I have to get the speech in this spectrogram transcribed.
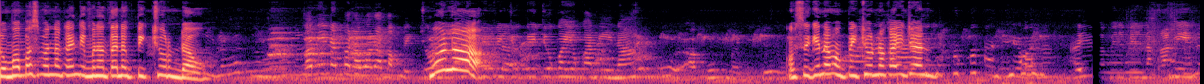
Lumabas man lang kayo, hindi man na tayo nagpicture daw. Kanina pala wala mag-picture. Wala! Video-video kayo kanina. O sige na, magpicture na kayo dyan. Bilbil na kami.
